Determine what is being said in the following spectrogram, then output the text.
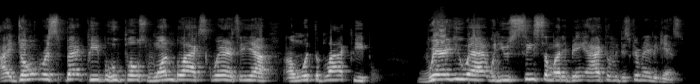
I don't respect people who post one black square and say, yeah, I'm with the black people. Where are you at when you see somebody being actively discriminated against?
